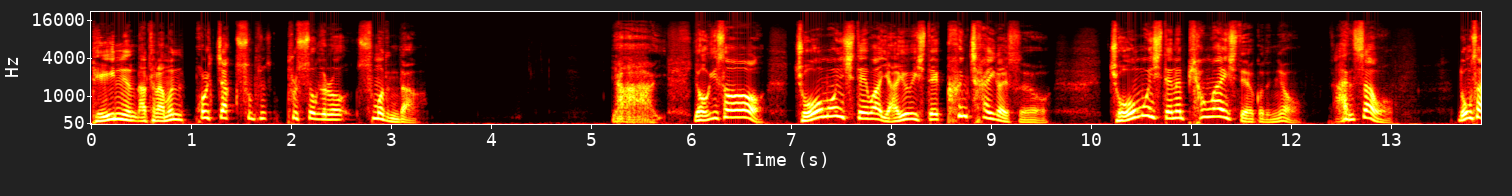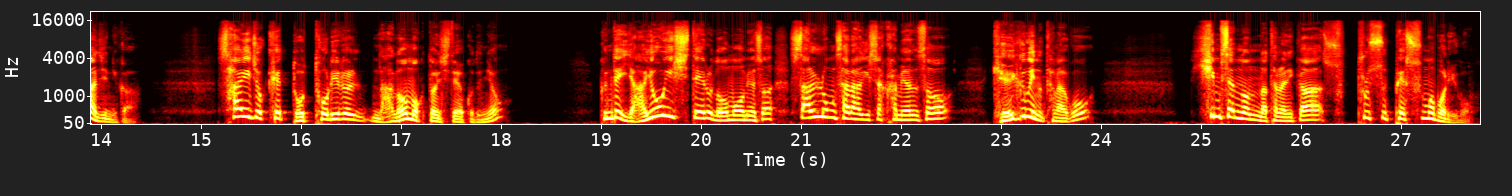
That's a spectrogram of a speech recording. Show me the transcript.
대인이 나타나면 폴짝 풀 속으로 숨어든다. 야, 여기서 조몬 시대와 야요이 시대에 큰 차이가 있어요. 조몬 시대는 평화의 시대였거든요. 안 싸워. 농사 안 지니까. 사이좋게 도토리를 나눠 먹던 시대였거든요. 근데 야요이 시대로 넘어오면서 쌀 농사를 하기 시작하면서 계급이 나타나고 힘센 놈 나타나니까 풀숲에 숨어버리고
